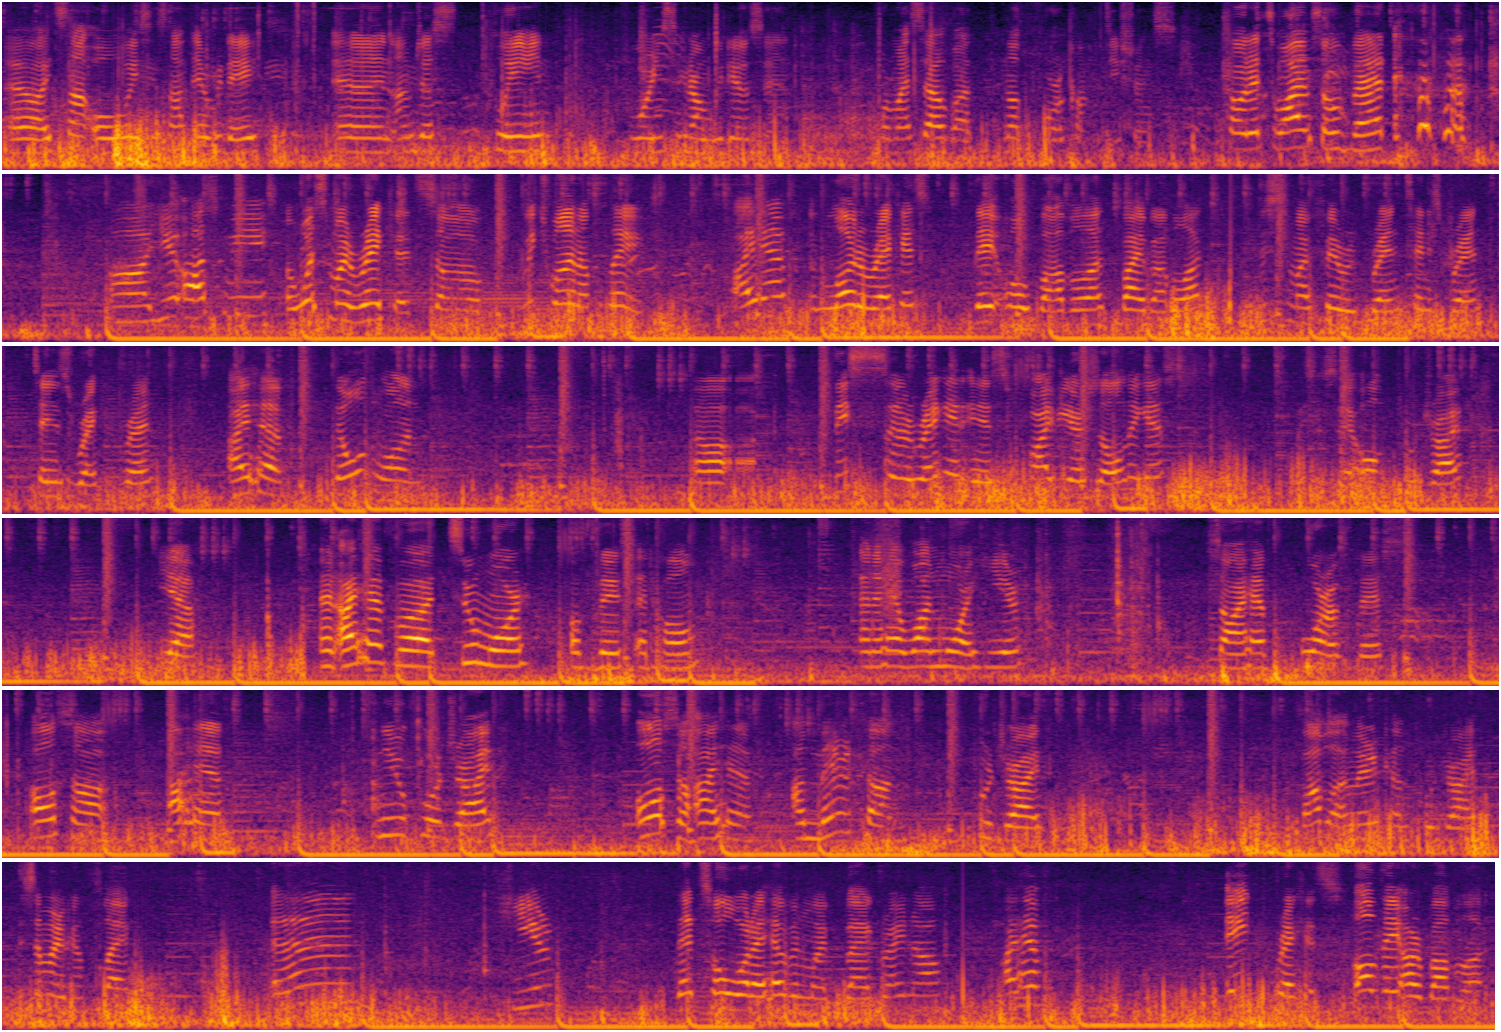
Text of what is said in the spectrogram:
Uh, it's not always, it's not every day. And I'm just playing for Instagram videos and for myself, but not for competitions. So that's why I'm so bad. uh, you asked me uh, what's my racket, so which one I play. I have a lot of rackets. They all Babolat by Babolat. This is my favorite brand, tennis brand, tennis racket brand. I have the old one. Uh, this uh, racket is five years old, I guess. This is the old Pure Drive. Yeah, and I have uh, two more of this at home. And I have one more here. So I have four of this. Also, I have new Pure Drive. Also, I have American Pure Drive. Babolat American Pure Drive. This American flag. And here, that's all what I have in my bag right now. I have eight brackets All they are Babolat.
